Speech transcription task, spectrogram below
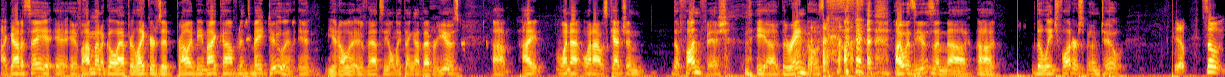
I gotta say, if I'm gonna go after Lakers, it'd probably be my confidence bait too. And, and you know, if that's the only thing I've ever used, um, I when I when I was catching the fun fish, the uh, the rainbows, I was using uh, uh, the leech flutter spoon too. yep So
